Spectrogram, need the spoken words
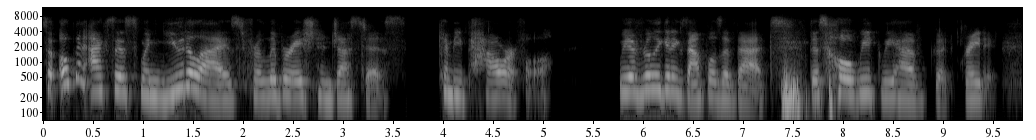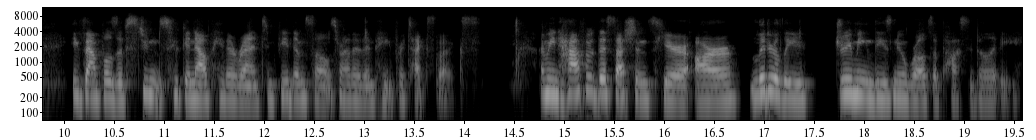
So open access, when utilized for liberation and justice, can be powerful. We have really good examples of that. This whole week, we have good, great examples of students who can now pay their rent and feed themselves rather than paying for textbooks. I mean, half of the sessions here are literally dreaming these new worlds of possibility.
